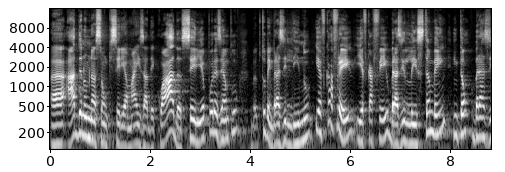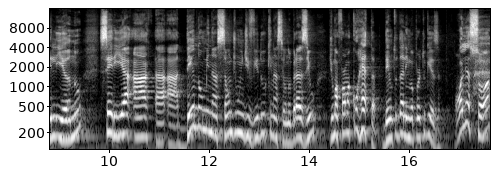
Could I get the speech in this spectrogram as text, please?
a denominação que seria mais adequada seria, por exemplo, tudo bem, brasilino ia ficar feio, ia ficar feio, brasilês também, então brasiliano seria a, a, a denominação de um indivíduo que nasceu no Brasil de uma forma correta, dentro da língua portuguesa. Olha só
